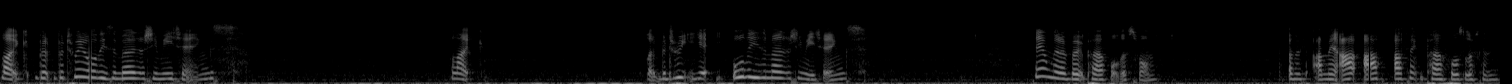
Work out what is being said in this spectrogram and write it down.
Like, but between all these emergency meetings, like, like between yeah, all these emergency meetings, I think I'm gonna vote purple this one. I, I mean, I, I I think purple's looking.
